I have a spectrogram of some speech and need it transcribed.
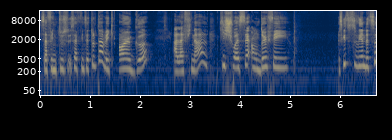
ça, finit tout- ça finissait tout le temps avec un gars à la finale qui choisissait en deux filles. Est-ce que tu te souviens de ça?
